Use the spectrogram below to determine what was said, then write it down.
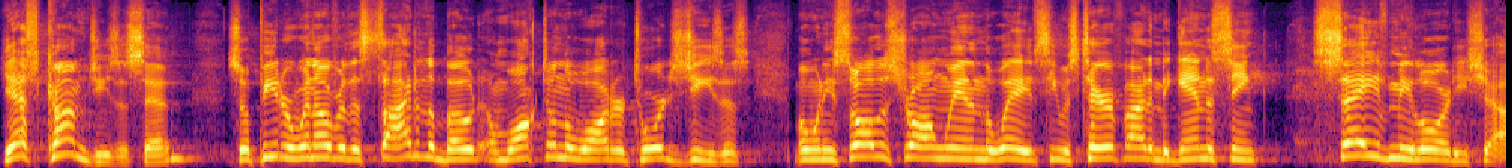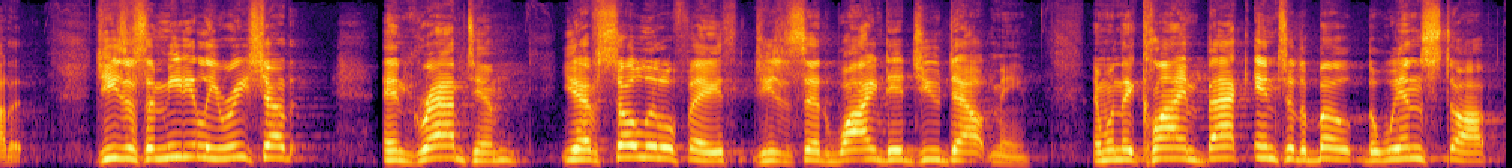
Yes, come, Jesus said. So Peter went over the side of the boat and walked on the water towards Jesus. But when he saw the strong wind and the waves, he was terrified and began to sink. Save me, Lord, he shouted. Jesus immediately reached out and grabbed him. You have so little faith. Jesus said, Why did you doubt me? And when they climbed back into the boat, the wind stopped.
